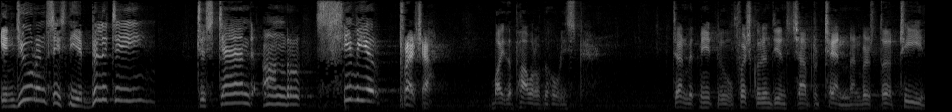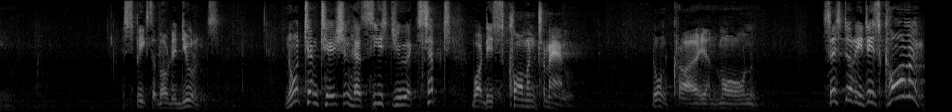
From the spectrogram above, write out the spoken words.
Endurance is the ability to stand under severe pressure by the power of the Holy Spirit. Turn with me to 1 Corinthians chapter 10 and verse 13. It speaks about endurance. No temptation has seized you except what is common to man. Don't cry and moan. Sister, it is common.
